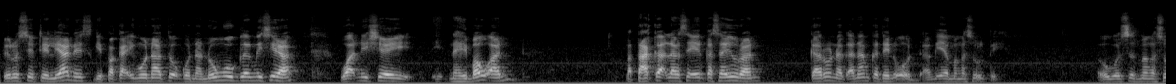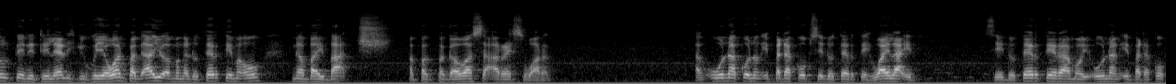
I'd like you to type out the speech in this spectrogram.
Pero si Tilianis, gipakaingon nato kung nanungog lang ni siya, wa ni siya nahibawan, pataka lang sa iyang kasayuran, karon nag-anam ka tinuod ang iyang mga sulti. O sa mga sulti ni Tilianis, gikuyawan pag-ayo ang mga Duterte mao nga by batch ang pagpagawa sa arrest warrant. Ang una ko nung ipadakop si Duterte, why lain? Si Duterte ramoy unang ipadakop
